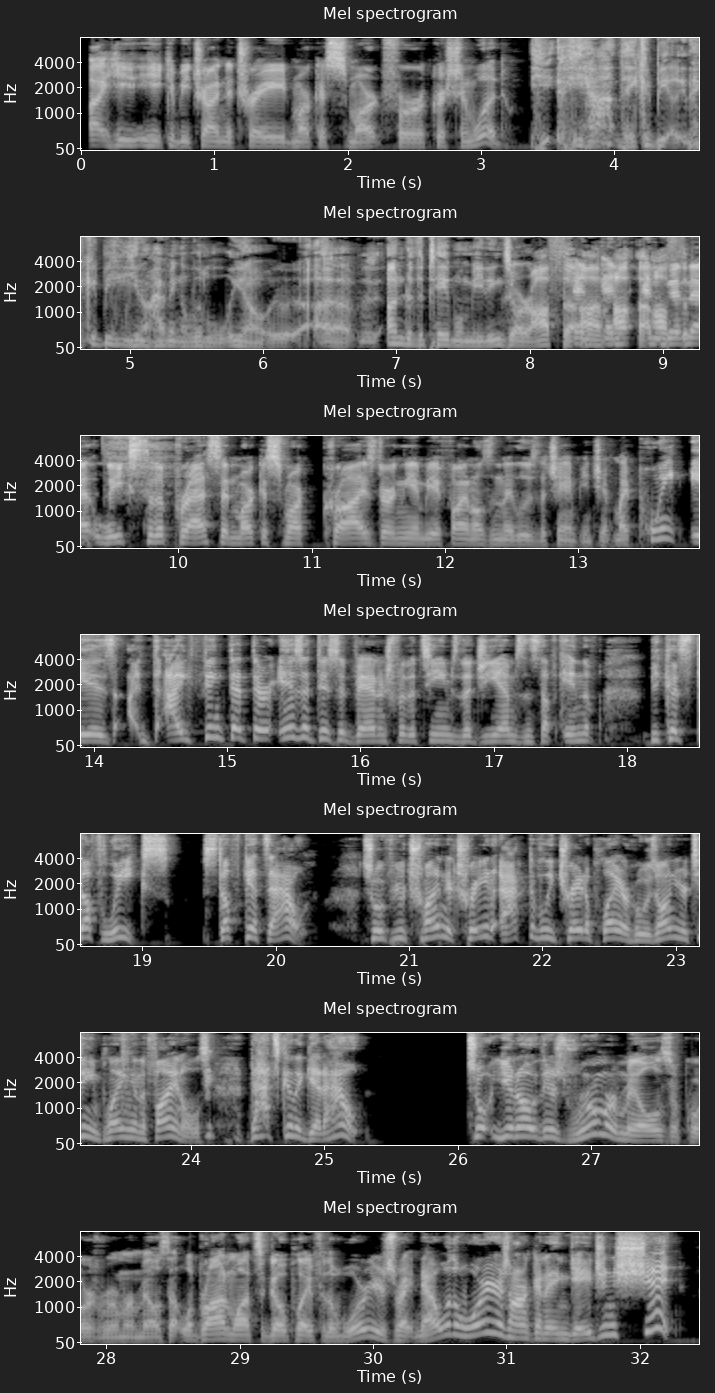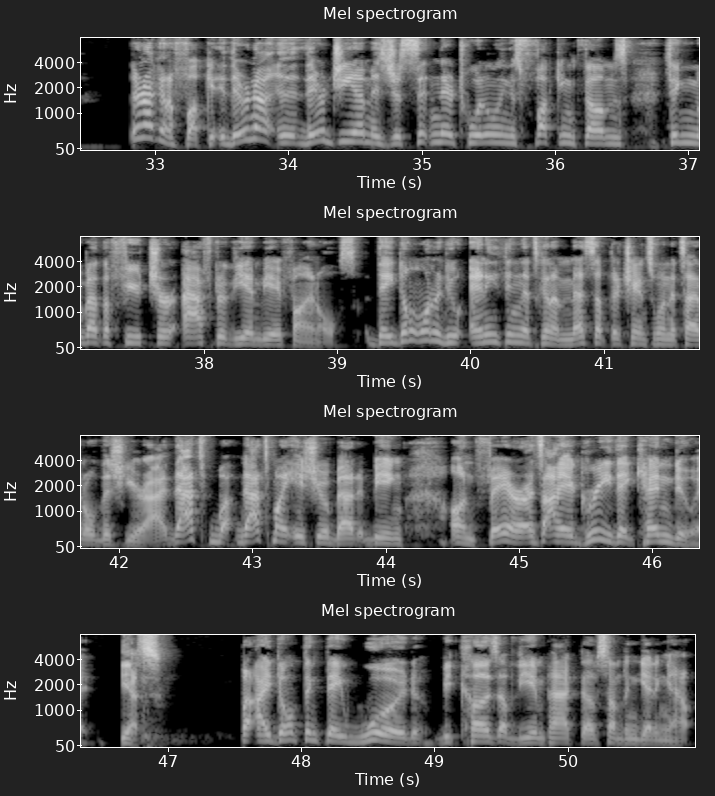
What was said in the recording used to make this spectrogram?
Uh, he he could be trying to trade Marcus Smart for Christian Wood. He, yeah, they could be they could be you know having a little you know uh, under the table meetings or off the and, off, and, off, and off then the, that leaks to the press, and Marcus Smart cries during the NBA Finals, and they lose the championship. My point is, I, I think that there is a disadvantage for the teams, the GMs, and stuff in the because stuff leaks, stuff gets out. So if you're trying to trade actively trade a player who is on your team playing in the finals, that's going to get out. So, you know, there's rumor mills, of course, rumor mills that LeBron wants to go play for the Warriors right now. Well, the Warriors aren't going to engage in shit. They're not going to fuck it. They're not, their GM is just sitting there twiddling his fucking thumbs, thinking about the future after the NBA finals. They don't want to do anything that's going to mess up their chance to win a title this year. I, that's, that's my issue about it being unfair. As I agree, they can do it. Yes. But I don't think they would because of the impact of something getting out.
